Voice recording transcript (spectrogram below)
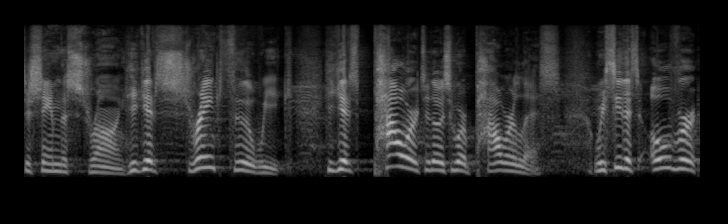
to shame the strong. He gives strength to the weak. He gives power to those who are powerless. We see this over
